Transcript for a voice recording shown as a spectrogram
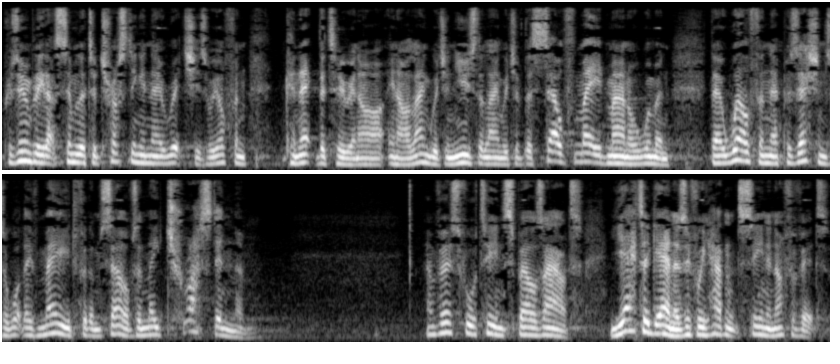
Presumably that's similar to trusting in their riches. We often connect the two in our, in our language and use the language of the self-made man or woman. Their wealth and their possessions are what they've made for themselves and they trust in them. And verse 14 spells out, yet again, as if we hadn't seen enough of it,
